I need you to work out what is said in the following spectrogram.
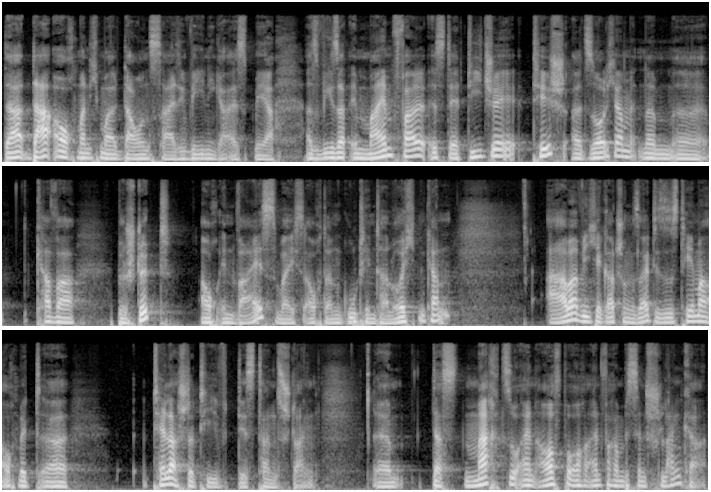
Da, da auch manchmal Downsizing, weniger ist mehr. Also wie gesagt, in meinem Fall ist der DJ-Tisch als solcher mit einem äh, Cover bestückt, auch in weiß, weil ich es auch dann gut hinterleuchten kann. Aber wie ich ja gerade schon gesagt, dieses Thema auch mit äh, Tellerstativ-Distanzstangen. Ähm, das macht so einen Aufbau auch einfach ein bisschen schlanker.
